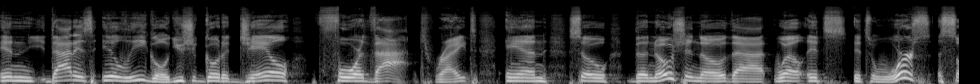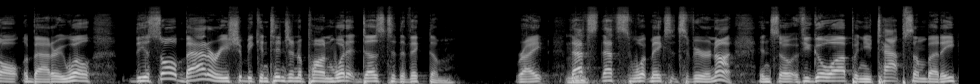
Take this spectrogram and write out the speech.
And that is illegal. You should go to jail for that, right? And so the notion though that well it's it's a worse assault and battery. Well, the assault battery should be contingent upon what it does to the victim right? Mm. That's that's what makes it severe or not. And so if you go up and you tap somebody,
